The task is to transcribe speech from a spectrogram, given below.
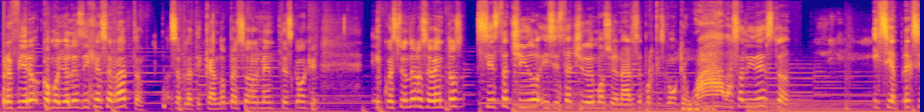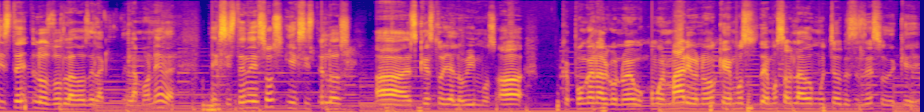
prefiero, como yo les dije hace rato, o sea, platicando personalmente, es como que en cuestión de los eventos, sí está chido y sí está chido emocionarse porque es como que, wow, va a salir esto. Y siempre existen los dos lados de la, de la moneda. Existen esos y existen los, ah, es que esto ya lo vimos, ah, que pongan algo nuevo, como en Mario, ¿no? Que hemos, hemos hablado muchas veces de eso, de que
